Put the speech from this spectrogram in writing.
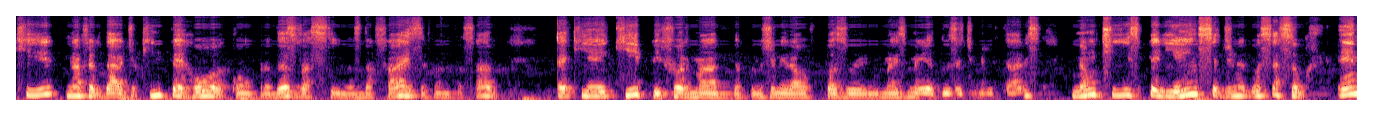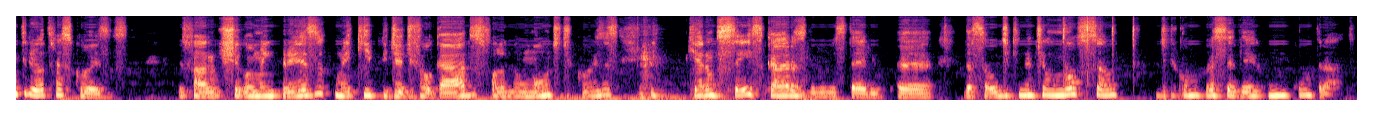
que, na verdade, o que emperrou a compra das vacinas da Pfizer no ano passado é que a equipe formada pelo general Pazuello e mais meia dúzia de militares não tinha experiência de negociação, entre outras coisas. Eles falaram que chegou uma empresa, uma equipe de advogados, falando um monte de coisas, e que eram seis caras do Ministério é, da Saúde que não tinham noção de como proceder com um contrato.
